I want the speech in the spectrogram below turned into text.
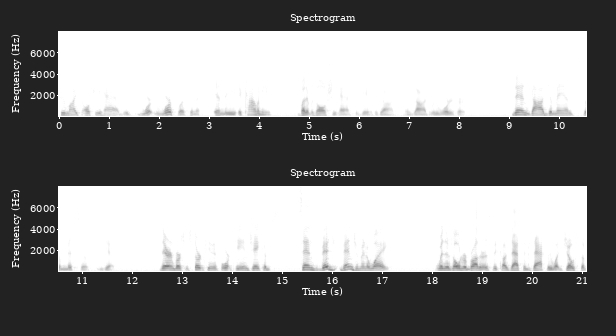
two mites? All she had was wor- worthless in in the economy, but it was all she had. She gave it to God, and God rewarded her. Then God demands submissive gifts. There in verses 13 and 14, Jacob sends Benjamin away with his older brothers because that's exactly what Joseph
